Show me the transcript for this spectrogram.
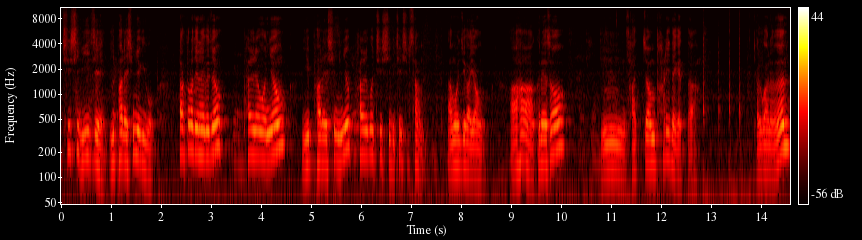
72지. 2, 8에 16이고 딱 떨어지네 그죠? 8, 0은 0, 2, 8에 16, 8, 9, 72, 73. 나머지가 0. 아하, 그래서 8점. 음, 4.8이 되겠다. 결과는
